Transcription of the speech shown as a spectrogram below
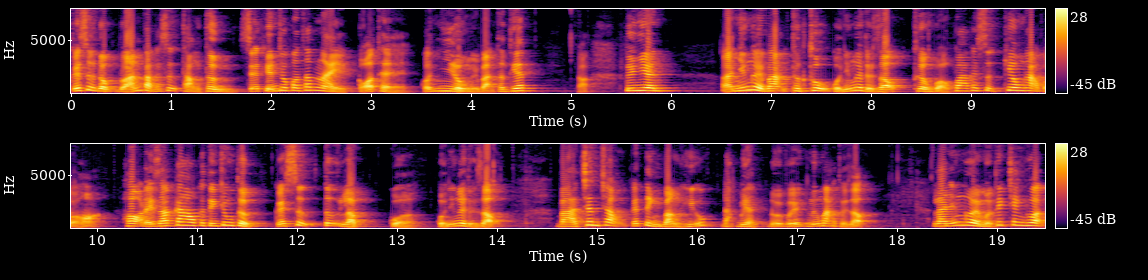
Cái sự độc đoán và cái sự thẳng thừng sẽ khiến cho con giáp này có thể có nhiều người bạn thân thiết. Đó. Tuy nhiên à, những người bạn thực thụ của những người tuổi dậu thường bỏ qua cái sự kiêu ngạo của họ họ đánh giá cao cái tính trung thực cái sự tự lập của của những người tuổi dậu và trân trọng cái tình bằng hữu đặc biệt đối với nữ mạng tuổi dậu. Là những người mà thích tranh luận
